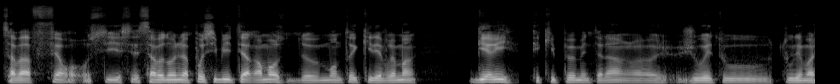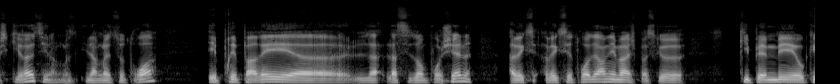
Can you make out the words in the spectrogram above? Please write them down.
Ça va faire aussi, ça va donner la possibilité à Ramos de montrer qu'il est vraiment guéri et qu'il peut maintenant euh, jouer tous les matchs qui restent. Il en, reste- trois et préparer euh, la, la saison prochaine avec, avec ces trois derniers matchs. Parce que Kipembe, ok,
